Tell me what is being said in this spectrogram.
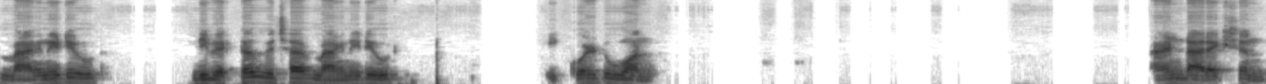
magnitude the vectors which have magnitude equal to 1 and direction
